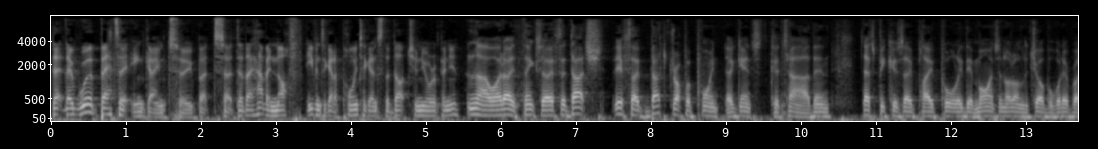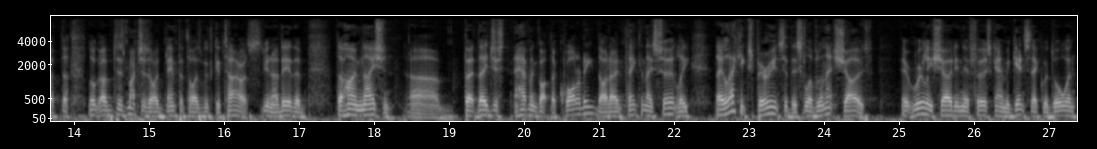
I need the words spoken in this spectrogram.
They, they were better in game two, but uh, do they have enough even to get a point against the Dutch, in your opinion? No, I don't think so. If the Dutch if the Dutch drop a point against Qatar, then that's because they've played poorly. Their minds are not on the job or whatever. Look, as much as I empathise with Qatar, it's, you know they're the the home nation, uh, but they just haven't got the quality. I don't think, and they certainly they lack experience at this level, and that shows. It really showed in their first game against Ecuador when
